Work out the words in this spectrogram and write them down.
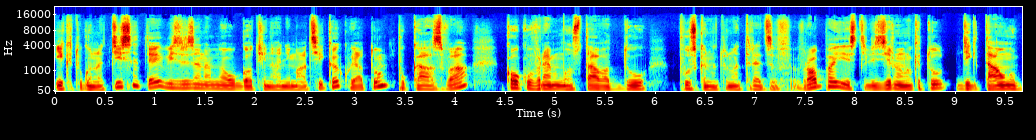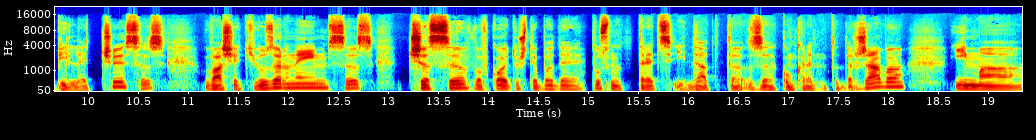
И като го натиснете, ви излиза една много готина анимация, която показва колко време остава до пускането на Threads в Европа и е стилизирано като дигитално билетче с вашият юзернейм, с часа, в който ще бъде пуснат Threads и датата за конкретната държава. Има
